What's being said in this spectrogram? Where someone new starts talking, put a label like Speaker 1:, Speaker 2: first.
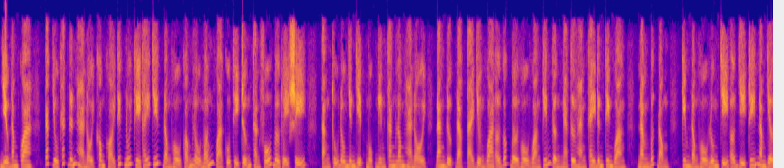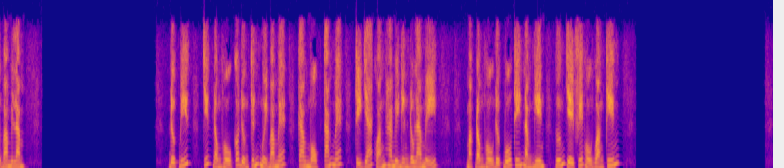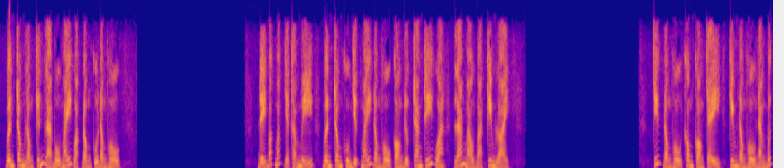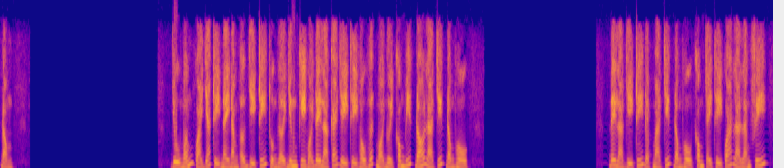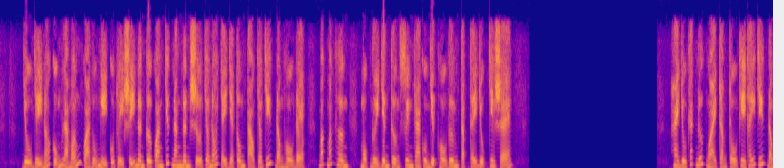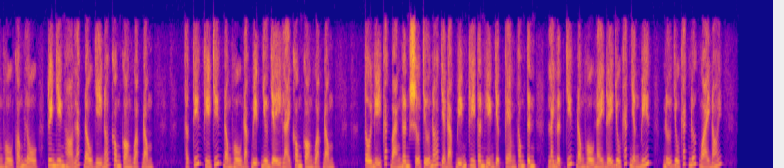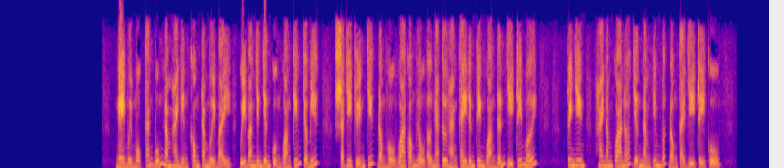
Speaker 1: Nhiều năm qua, các du khách đến Hà Nội không khỏi tiếc nuối khi thấy chiếc đồng hồ khổng lồ món quà của thị trưởng thành phố Bơ Thụy Sĩ, tặng thủ đô nhân dịp 1.000 Thăng Long Hà Nội, đang được đặt tại vườn hoa ở góc bờ hồ Hoàng Kiếm gần ngã tư hàng cây Đinh Tiên Hoàng, nằm bất động, kim đồng hồ luôn chỉ ở vị trí 5 giờ 35. Được biết, chiếc đồng hồ có đường kính 13 m, cao 1,8 m, trị giá khoảng 20.000 đô la Mỹ. Mặt đồng hồ được bố trí nằm nghiêng, hướng về phía hồ Hoàng Kiếm. Bên trong lòng kính là bộ máy hoạt động của đồng hồ. Để bắt mắt và thẩm mỹ, bên trong khu vực máy đồng hồ còn được trang trí qua lá màu bạc kim loại. Chiếc đồng hồ không còn chạy, kim đồng hồ nằm bất động. Dù món quà giá trị này nằm ở vị trí thuận lợi nhưng khi hỏi đây là cái gì thì hầu hết mọi người không biết đó là chiếc đồng hồ. Đây là vị trí đẹp mà chiếc đồng hồ không chạy thì quá là lãng phí. Dù gì nó cũng là món quà hữu nghị của Thụy Sĩ nên cơ quan chức năng nên sửa cho nó chạy và tôn tạo cho chiếc đồng hồ đẹp, bắt mắt hơn, một người dân thường xuyên ra khu vực hồ gương tập thể dục chia sẻ. Hai du khách nước ngoài trầm trồ khi thấy chiếc đồng hồ khổng lồ, tuy nhiên họ lắc đầu vì nó không còn hoạt động. Thật tiếc khi chiếc đồng hồ đặc biệt như vậy lại không còn hoạt động. Tôi nghĩ các bạn nên sửa chữa nó và đặt biển ghi tên hiện vật kèm thông tin, lai lịch chiếc đồng hồ này để du khách nhận biết, nữ du khách nước ngoài nói. Ngày 11 tháng 4 năm 2017, Ủy ban Nhân dân quận Hoàng Kiếm cho biết, sẽ di chuyển chiếc đồng hồ qua khổng lồ ở ngã tư hàng cây Đinh Tiên Hoàng đến vị trí mới. Tuy nhiên, hai năm qua nó vẫn nằm im bất động tại vị trí cũ.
